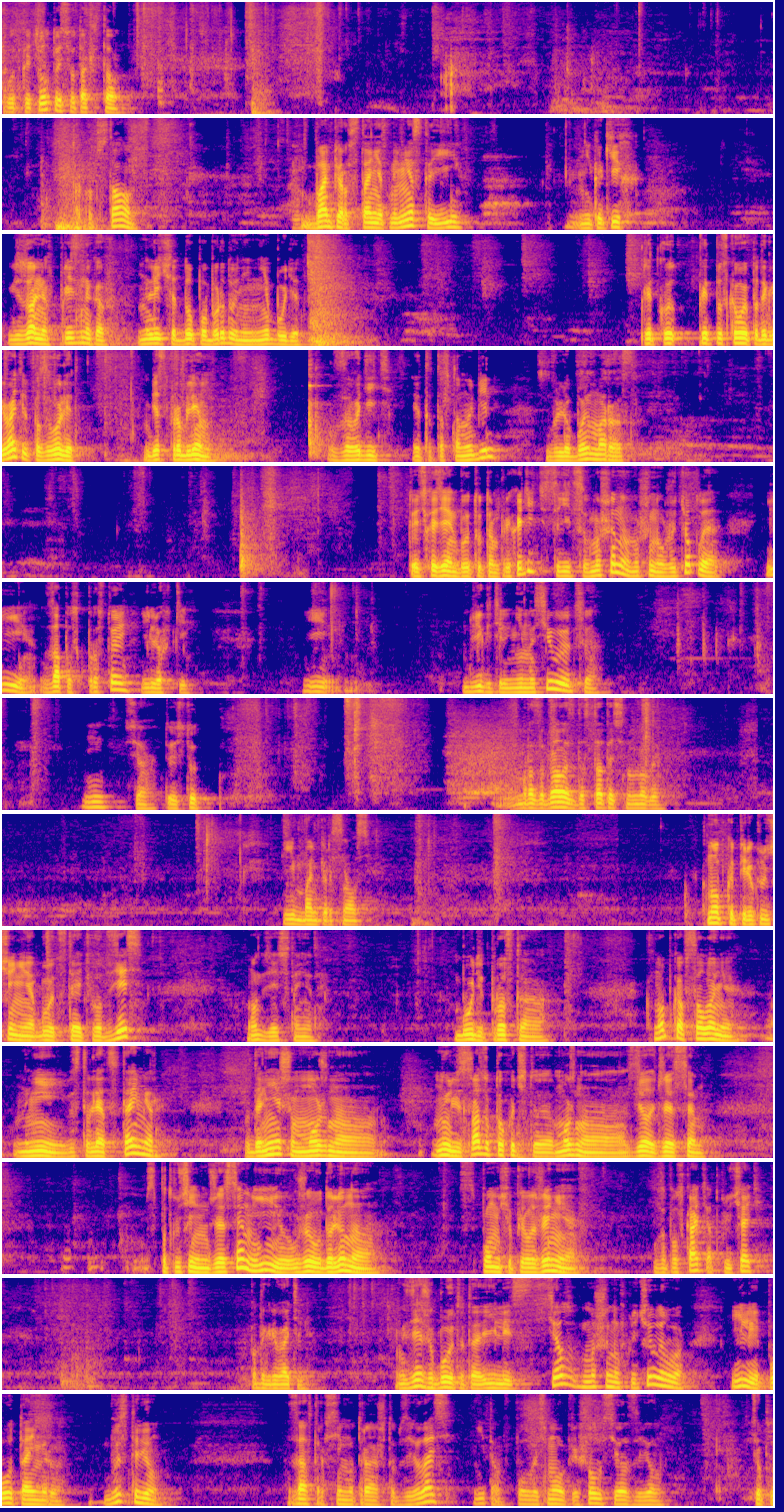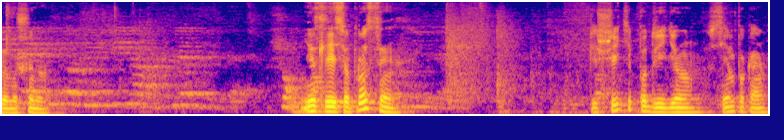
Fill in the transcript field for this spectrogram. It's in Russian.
Вот котел, то есть вот так встал. Так вот встал. Бампер встанет на место и никаких визуальных признаков наличия доп. оборудования не будет. Предпусковой подогреватель позволит без проблем заводить этот автомобиль в любой мороз. То есть хозяин будет утром приходить, садиться в машину, машина уже теплая, и запуск простой и легкий. И двигатель не насилуется, и все. То есть тут разобралось достаточно много. И бампер снялся. Кнопка переключения будет стоять вот здесь. Вот здесь станет. Будет просто кнопка в салоне. На ней выставляться таймер. В дальнейшем можно, ну или сразу кто хочет, можно сделать GSM с подключением GSM и уже удаленно с помощью приложения запускать, отключать подогреватель. Здесь же будет это или сел в машину, включил его, или по таймеру выставил. Завтра в 7 утра, чтобы завелась. И там в пол восьмого пришел, все, завел теплую машину. Если есть вопросы, пишите под видео. Всем пока.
